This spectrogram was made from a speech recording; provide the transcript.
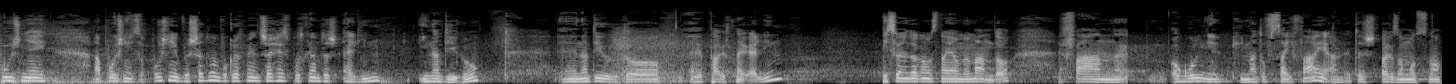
Później, a później co? Później wyszedłem, w ogóle w międzyczasie spotkałem też Elin i Nadiru. Nadiru to partner Elin i swoją drogą znajomy Mando, fan ogólnie klimatów sci-fi, ale też bardzo mocno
